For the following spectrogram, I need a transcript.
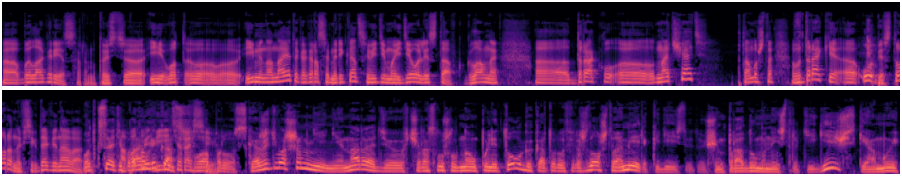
э, был агрессором. То есть, э, и вот э, именно на это как раз американцы, видимо, и делали ставку. Главное, драку начать, Потому что в драке э, обе стороны всегда виноваты. Вот, кстати, а про американцев вопрос. Скажите ваше мнение. На радио вчера слушал одного политолога, который утверждал, что Америка действует очень продуманно и стратегически, а мы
